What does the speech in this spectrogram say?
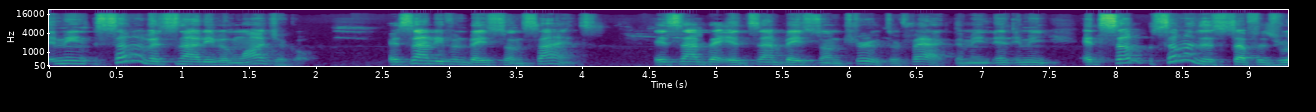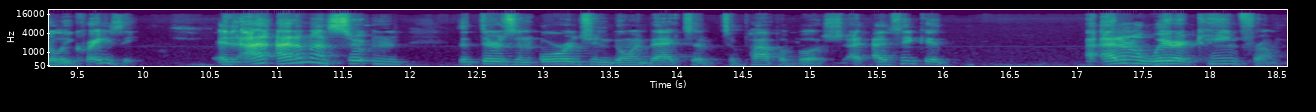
I mean, some of it's not even logical. It's not even based on science. It's not. Ba- it's not based on truth or fact. I mean, I, I mean, it's some some of this stuff is really crazy, and I, I'm not certain that there's an origin going back to, to Papa Bush. I, I think it, I I don't know where it came from,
